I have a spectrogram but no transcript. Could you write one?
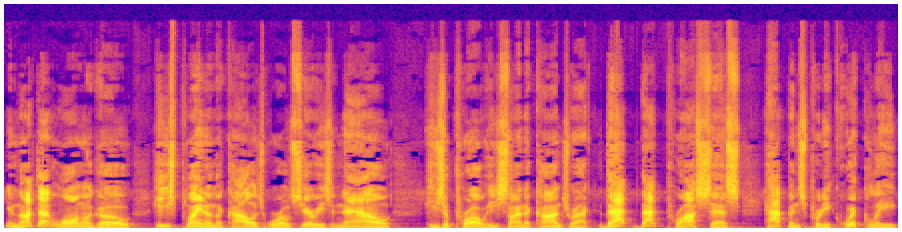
You know, not that long ago, he's playing in the College World Series, and now he's a pro. He signed a contract. That that process happens pretty quickly,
